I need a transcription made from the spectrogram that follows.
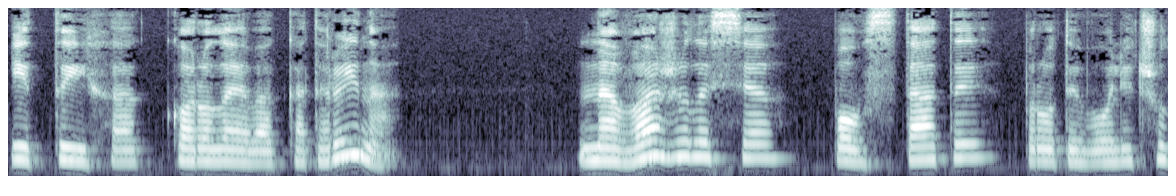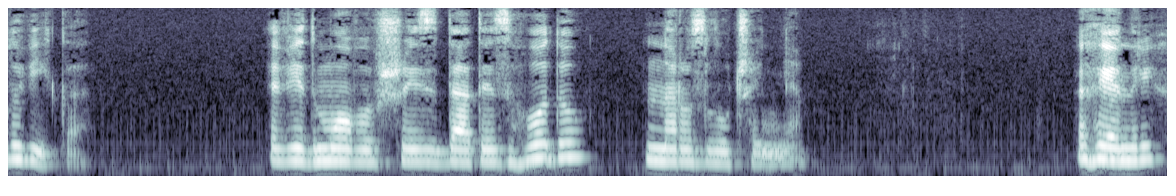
і тиха королева Катерина наважилася повстати проти волі чоловіка, відмовившись дати згоду на розлучення. Генріх,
